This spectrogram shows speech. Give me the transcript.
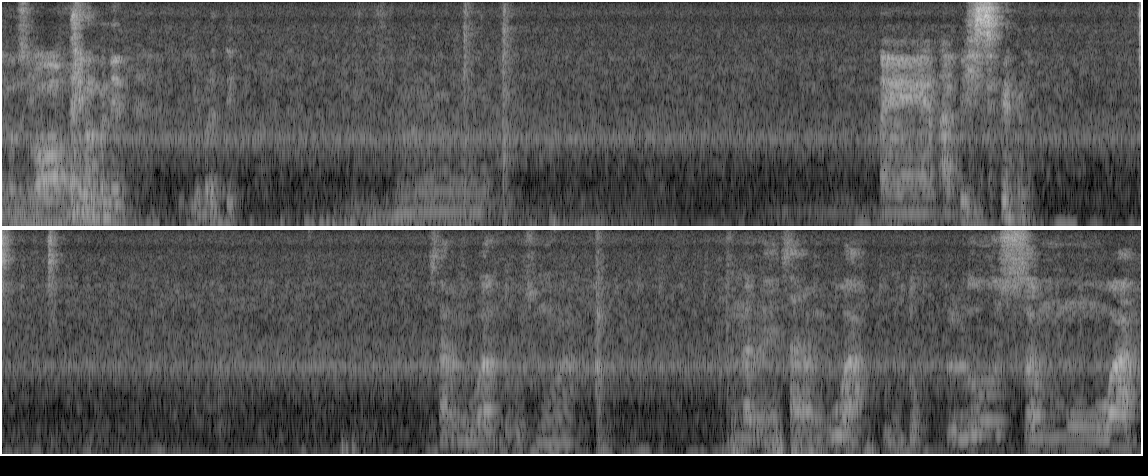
5 menit. Slow. eh 5 menit. Ya berarti Hmm. Tet, abis. saran gua untuk lu semua. Bener ya saran gua untuk lu semua.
